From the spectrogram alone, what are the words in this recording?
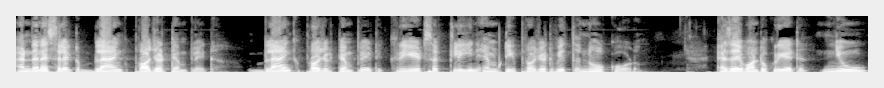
and then I select blank project template. Blank project template creates a clean empty project with no code. As I want to create new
